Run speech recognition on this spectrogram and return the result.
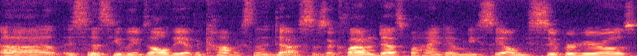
Uh, it says he leaves all the other comics in the dust. There's a cloud of dust behind him, and you see all these superheroes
